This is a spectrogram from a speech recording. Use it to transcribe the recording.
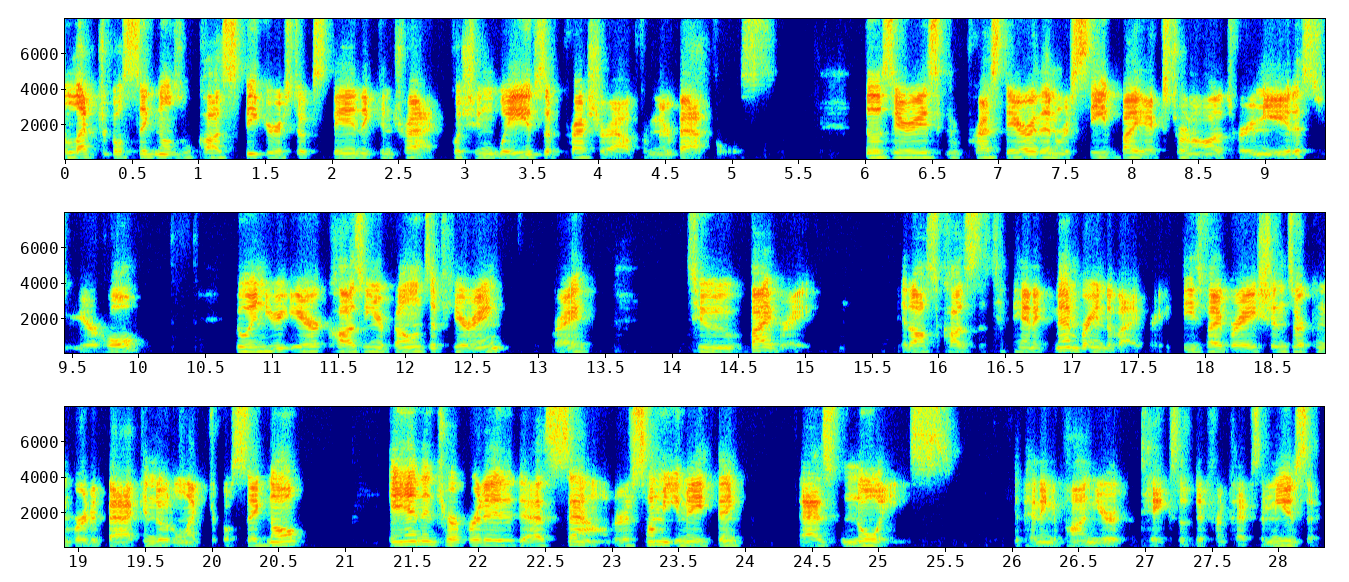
electrical signals will cause speakers to expand and contract, pushing waves of pressure out from their baffles. Those areas of compressed air are then received by external auditory meatus, your ear hole, go into your ear, causing your bones of hearing, right, to vibrate. It also causes the tympanic membrane to vibrate. These vibrations are converted back into an electrical signal and interpreted as sound, or some of you may think as noise, depending upon your takes of different types of music.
